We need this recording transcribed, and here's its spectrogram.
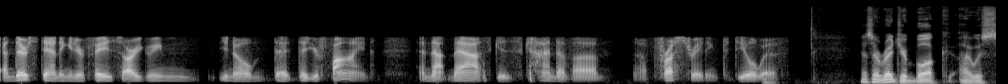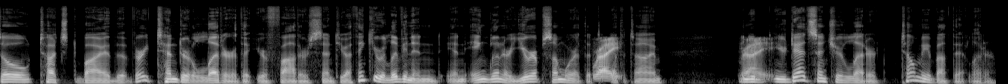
and they're standing in your face arguing, you know, that that you're fine, and that mask is kind of uh, uh, frustrating to deal with. As I read your book, I was so touched by the very tender letter that your father sent you. I think you were living in, in England or Europe somewhere at the, right. at the time. And right. Your, your dad sent you a letter. Tell me about that letter.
